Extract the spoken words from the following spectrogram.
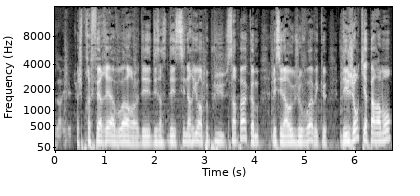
nous arriver. Je préférerais avoir euh, des, des- des scénarios un peu plus sympas, comme les scénarios que je vois avec euh, des gens qui apparemment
